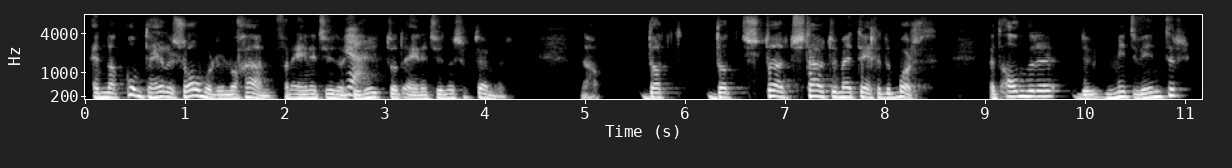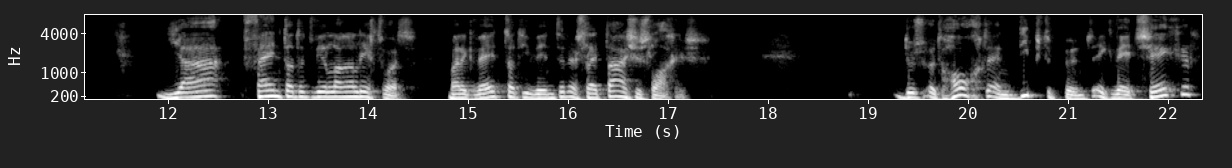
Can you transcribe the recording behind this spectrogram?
En dan komt de hele zomer er nog aan, van 21 Ja. juni tot 21 september. Nou, dat, dat stu- stuitte mij tegen de borst. Het andere, de midwinter. Ja, fijn dat het weer langer licht wordt. Maar ik weet dat die winter een slijtageslag is. Dus het hoogte- en dieptepunt. Ik weet zeker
